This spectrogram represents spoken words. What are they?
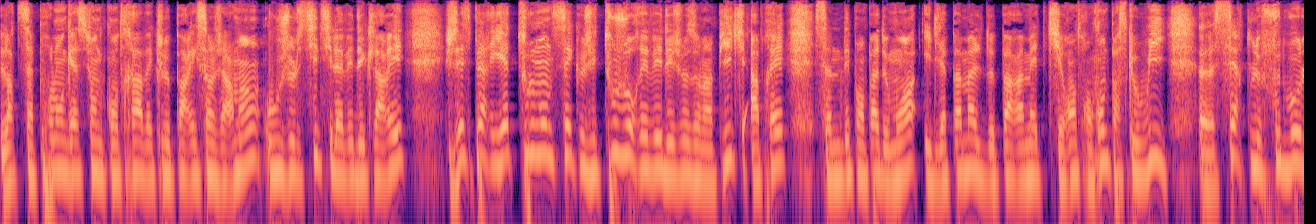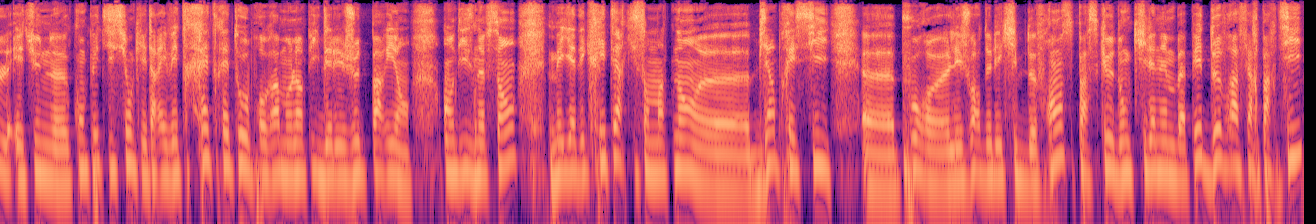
lors de sa prolongation de contrat avec le Paris Saint-Germain, où je le cite, il avait déclaré J'espère y être. Tout le monde sait que j'ai toujours rêvé des Jeux Olympiques. Après, ça ne dépend pas de moi. Il y a pas mal de paramètres qui rentrent en compte parce que oui, euh, certes, le football est une compétition qui est arrivée très très tôt au programme olympique dès les Jeux de Paris en, en 1900, mais il y a des critères qui sont maintenant euh, bien précis euh, pour euh, les joueurs de l'équipe de France parce que donc Kylian Mbappé devra faire partie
